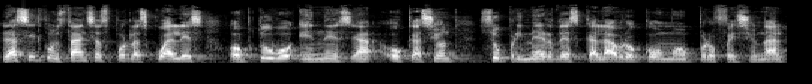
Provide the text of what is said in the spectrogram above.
las circunstancias por las cuales obtuvo en esa ocasión su primer descalabro como profesional.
